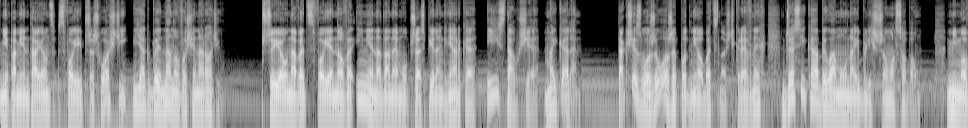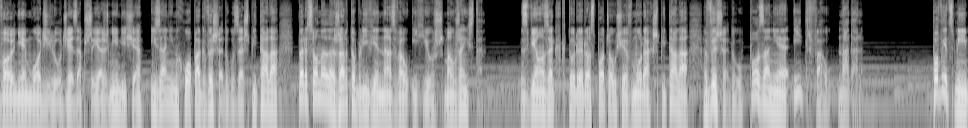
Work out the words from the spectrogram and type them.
nie pamiętając swojej przeszłości, jakby na nowo się narodził. Przyjął nawet swoje nowe imię nadane mu przez pielęgniarkę i stał się Michaelem. Tak się złożyło, że pod nieobecność krewnych Jessica była mu najbliższą osobą. Mimowolnie młodzi ludzie zaprzyjaźnili się i zanim chłopak wyszedł ze szpitala, personel żartobliwie nazwał ich już małżeństwem. Związek, który rozpoczął się w murach szpitala, wyszedł poza nie i trwał nadal. Powiedz mi,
